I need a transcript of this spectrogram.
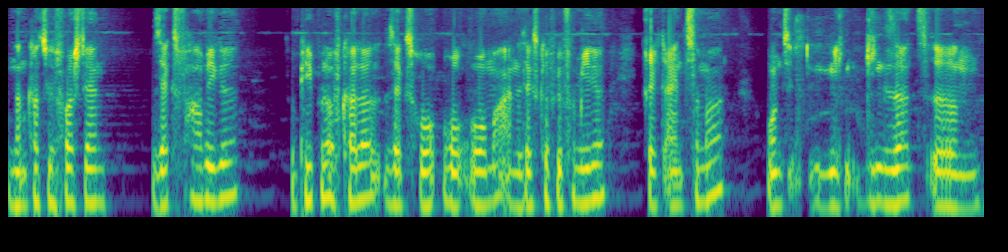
Und dann kannst du dir vorstellen, sechsfarbige, so People of Color, sechs Ro Ro Roma, eine sechsköpfige Familie, kriegt ein Zimmer und im Gegensatz, ähm,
